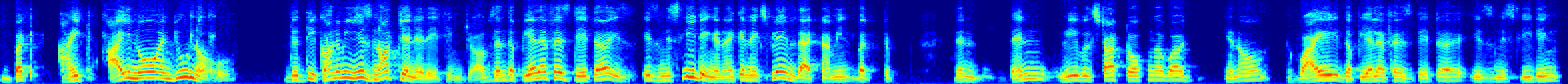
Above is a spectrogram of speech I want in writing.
But I, I know and you know that the economy is not generating jobs and the PLFS data is, is misleading. And I can explain that. I mean, but then, then we will start talking about, you know, why the PLFS data is misleading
